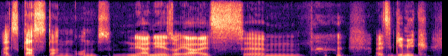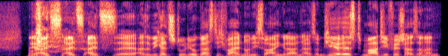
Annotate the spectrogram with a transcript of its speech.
Als Gast dann und Ja, nee, so eher als, ähm, als Gimmick. Nee, als, als, als, äh, also nicht als Studiogast, ich war halt noch nicht so eingeladen als und hier ist Marty Fischer, sondern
